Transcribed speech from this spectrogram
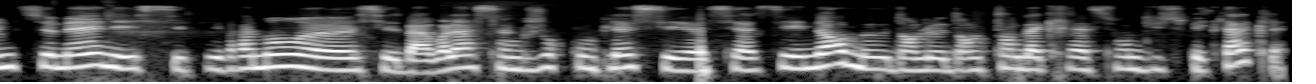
une semaine et c'était vraiment euh, c'est bah voilà cinq jours complets. C'est assez énorme dans le temps de la création du spectacle.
